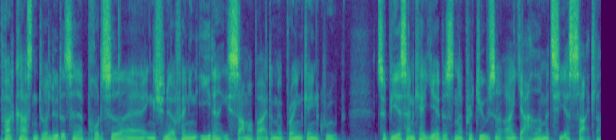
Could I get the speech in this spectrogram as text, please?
Podcasten, du har lyttet til, er produceret af Ingeniørforeningen Ida i samarbejde med Brain Gain Group. Tobias Anker Jeppesen er producer, og jeg hedder Mathias Seidler.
